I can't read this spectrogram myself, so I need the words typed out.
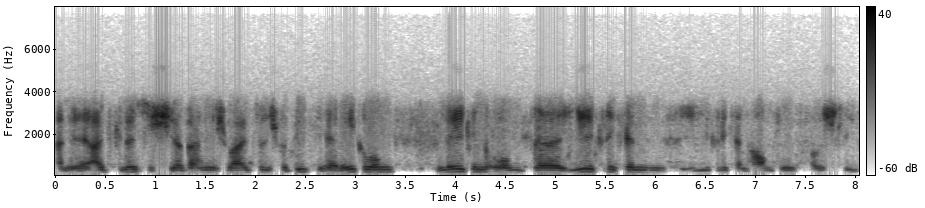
eine eidgenössische, eine schweizerisch verbindliche Regelung legen und äh, jeglichen, jeglichen Handel ausschließen.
